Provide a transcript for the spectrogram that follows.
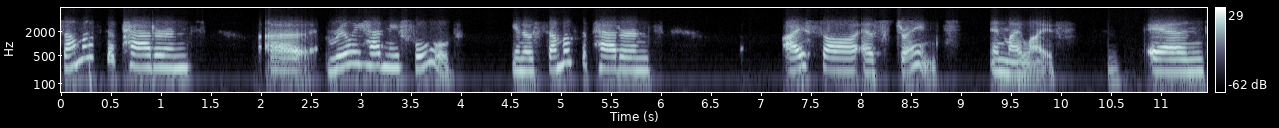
some of the patterns uh, really had me fooled. You know, some of the patterns I saw as strengths in my life. And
